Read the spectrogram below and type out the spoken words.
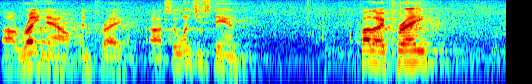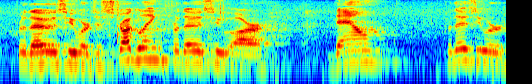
uh, right now and pray. Uh, so why don't you stand? Father, I pray for those who are just struggling, for those who are down, for those who are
